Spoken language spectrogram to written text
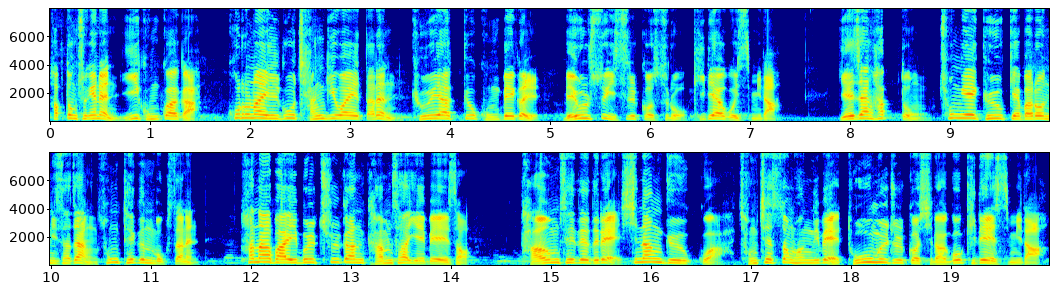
합동총회는 이 공과가 코로나19 장기화에 따른 교회학교 공백을 메울 수 있을 것으로 기대하고 있습니다. 예장 합동 총회 교육개발원 이사장 송태근 목사는 하나 바이블 출간 감사 예배에서 다음 세대들의 신앙 교육과 정체성 확립에 도움을 줄 것이라고 기대했습니다.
